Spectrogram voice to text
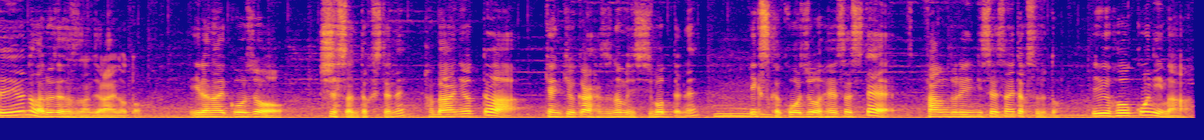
ていうのがルネサスなんじゃないのと。いらない工場を取捨選択してね。場合によっては研究開発のみに絞ってね。いくつか工場を閉鎖してファウンドリーに生産委託するという方向に今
